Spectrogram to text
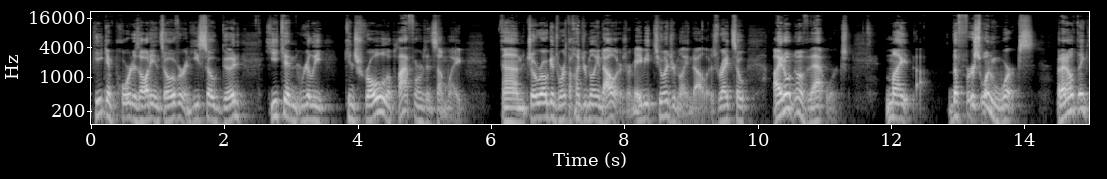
he can port his audience over and he's so good, he can really control the platforms in some way. Um, Joe Rogan's worth $100 million or maybe $200 million, right? So I don't know if that works. My, the first one works, but I don't think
